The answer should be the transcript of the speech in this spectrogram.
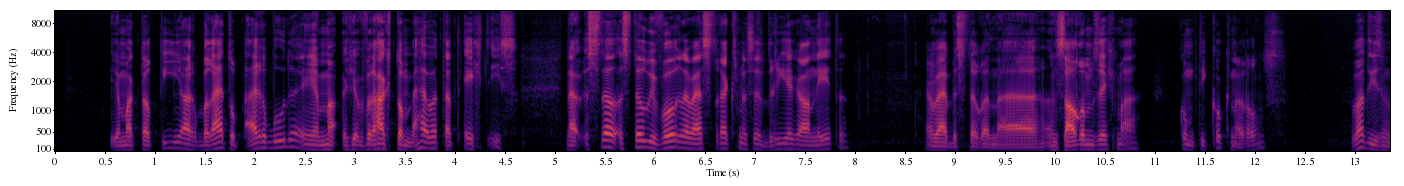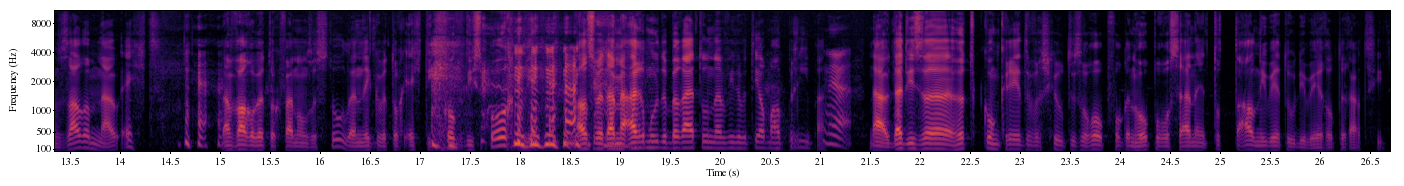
Je maakt al tien jaar bereid op armoede en je, je vraagt om mij wat dat echt is. Nou, stel, stel je voor dat wij straks met z'n drieën gaan eten. En wij bestellen uh, een zalm, zeg maar komt die kok naar ons. Wat is een zalm nou echt? Dan vallen we toch van onze stoel. Dan denken we toch echt, die kok die spoort niet. Als we dat met armoedebereid doen, dan vinden we het allemaal prima. Ja. Nou, dat is uh, het concrete verschil tussen hoopvol en hopeloos zijn en totaal niet weten hoe die wereld eruit ziet.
